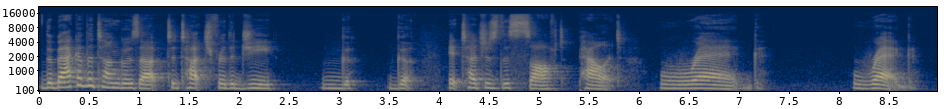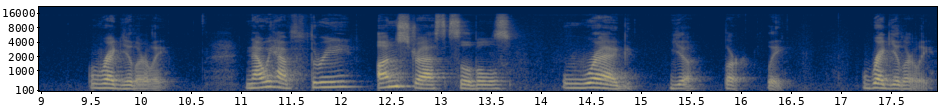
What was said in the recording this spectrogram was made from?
The back of the tongue goes up to touch for the G, g, g. It touches the soft palate. Reg. Reg. Regularly. Now we have three unstressed syllables. Regularly. Regularly.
